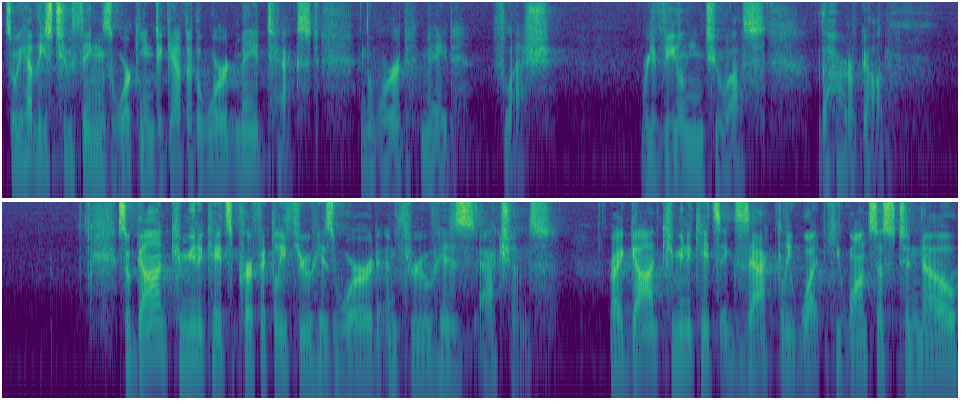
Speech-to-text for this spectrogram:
So we have these two things working together the Word made text and the Word made flesh, revealing to us the heart of God. So God communicates perfectly through His Word and through His actions. Right? God communicates exactly what He wants us to know,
